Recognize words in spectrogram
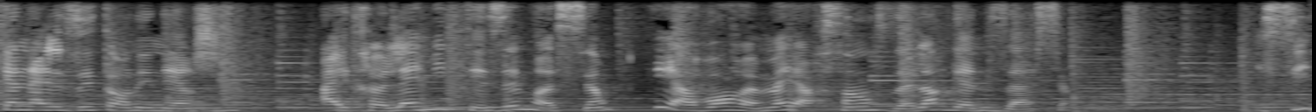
canaliser ton énergie, être l'ami de tes émotions et avoir un meilleur sens de l'organisation. Ici,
